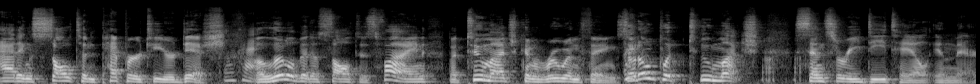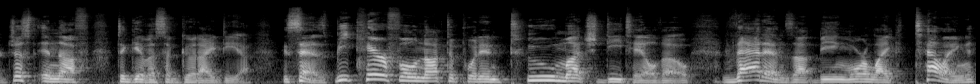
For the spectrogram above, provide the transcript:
adding salt and pepper to your dish. Okay. A little bit of salt is fine, but too much can ruin things. So don't put too much sensory detail in there, just enough to give us a good idea. It says, be careful not to put in too much detail, though. That ends up being more like telling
